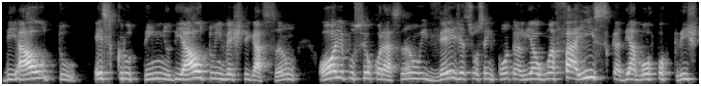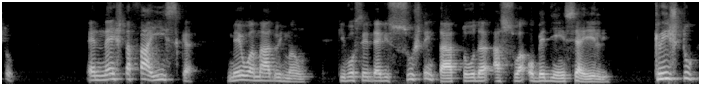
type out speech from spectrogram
de auto-escrutínio, de auto-investigação. Olhe para o seu coração e veja se você encontra ali alguma faísca de amor por Cristo. É nesta faísca meu amado irmão, que você deve sustentar toda a sua obediência a Ele. Cristo,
